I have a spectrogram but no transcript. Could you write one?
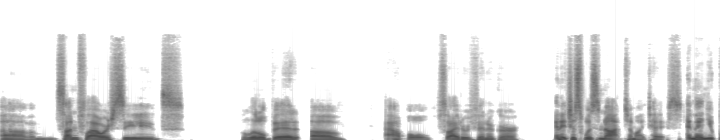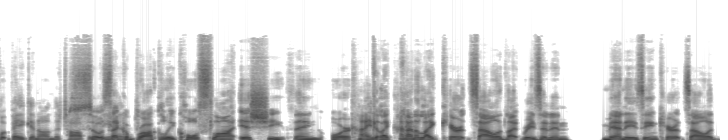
um, sunflower seeds, a little bit of apple cider vinegar. And it just was not to my taste. And then you put bacon on the top. So it's like a end. broccoli coleslaw ishy thing, or Kind of- like kind kind of like carrot salad, like raisin and mayonnaise and carrot salad.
